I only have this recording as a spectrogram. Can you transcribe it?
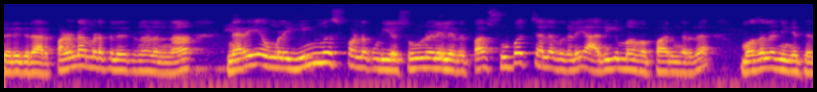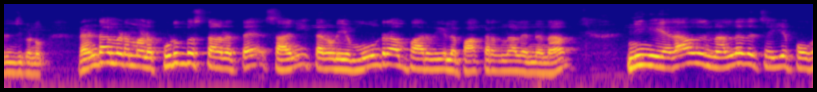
பெறுகிறார். பன்னெண்டாம் இடத்துல இருக்கிறனாலன்னா நிறைய உங்களை இன்வெஸ்ட் பண்ணக்கூடிய சூழ்நிலையில் வைப்பார் சுப செலவுகளை அதிகமாக வைப்பாருங்கிறத முதல்ல நீங்கள் தெரிஞ்சுக்கணும். ரெண்டாம் இடமான குடும்பஸ்தானத்தை சனி தன்னுடைய மூன்றாம் பார்வையில் பார்க்கறதுனால என்னென்னா நீங்கள் ஏதாவது நல்லதை செய்ய போக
